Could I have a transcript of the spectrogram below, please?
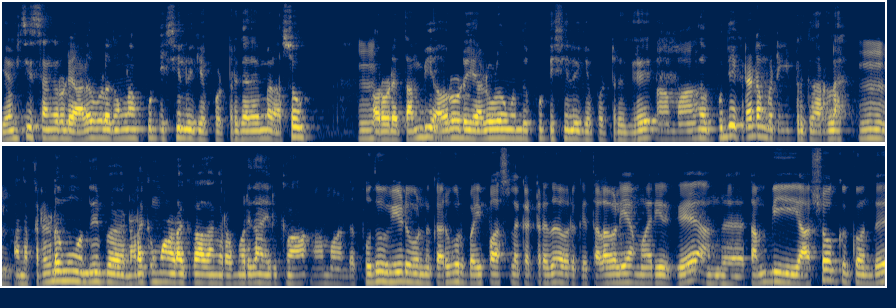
எம்சி சங்கருடைய அலுவலகம்லாம் பூட்டி சீல் வைக்கப்பட்டிருக்கு அதே மாதிரி அசோக். அவருடைய தம்பி அவருடைய அலுவலகம் வந்து பூட்டி சீல் வைக்கப்பட்டிருக்கு ஆமா. அந்த புதிய கட்டடம் கட்டிக்கிட்டு இருக்காருல்ல? அந்த கட்டடமும் வந்து இப்ப நடக்குமா நடக்காதாங்கிற மாதிரி தான் இருக்கான். ஆமா அந்த புது வீடு ஒண்ணு கருவூர் பைபாஸ்ல கட்டுறது அவருக்கு தலைவலியா மாறி இருக்கு அந்த தம்பி அசோக்குக்கு வந்து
